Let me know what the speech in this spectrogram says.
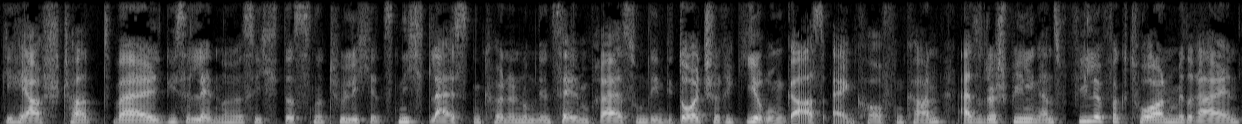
geherrscht hat, weil diese Länder sich das natürlich jetzt nicht leisten können um denselben Preis, um den die deutsche Regierung Gas einkaufen kann. Also da spielen ganz viele Faktoren mit rein.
